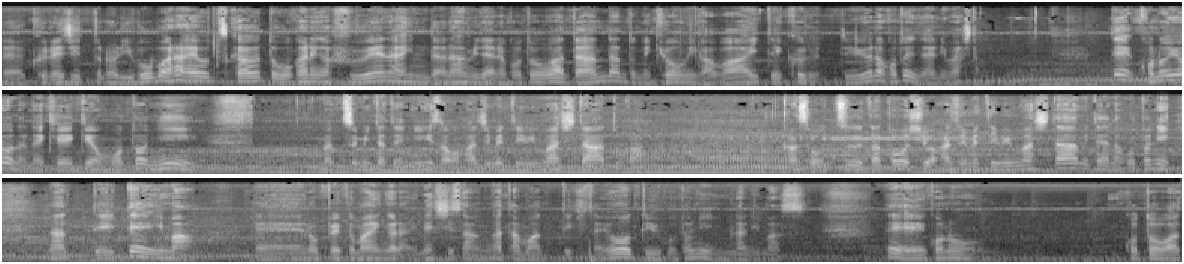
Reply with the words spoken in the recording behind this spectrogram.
え、クレジットのリボ払いを使うとお金が増えないんだなみたいなことがだんだんとね興味が湧いてくるっていうようなことになりました。でこのようなね経験をもとに、まあ、積立 NISA を始めてみましたとか仮想通貨投資を始めてみましたみたいなことになっていて今、えー、600万円ぐらいね資産が溜まってきたよということになります。でこのことは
